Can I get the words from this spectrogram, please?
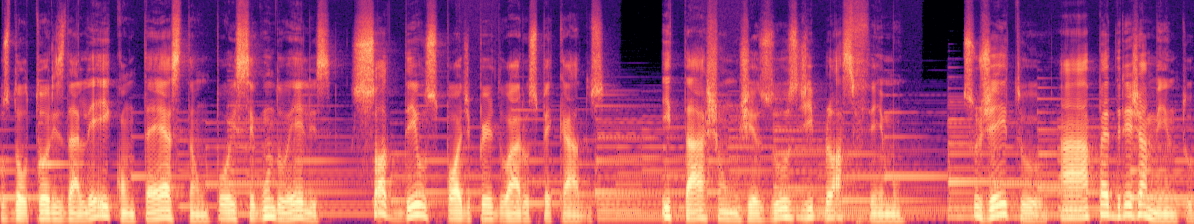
Os doutores da lei contestam, pois, segundo eles, só Deus pode perdoar os pecados e taxam Jesus de blasfemo, sujeito a apedrejamento.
